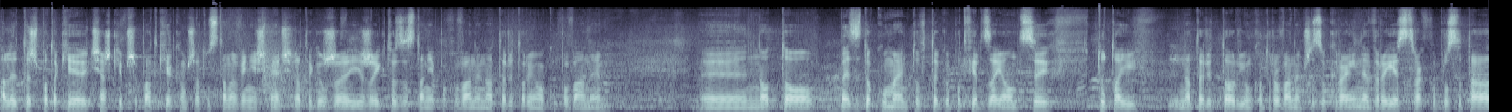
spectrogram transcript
ale też po takie ciężkie przypadki jak na przykład ustanowienie śmierci, dlatego że jeżeli ktoś zostanie pochowany na terytorium okupowanym, e, E, no to bez dokumentów tego potwierdzających tutaj na terytorium kontrolowanym przez Ukrainę w rejestrach po prostu ta,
